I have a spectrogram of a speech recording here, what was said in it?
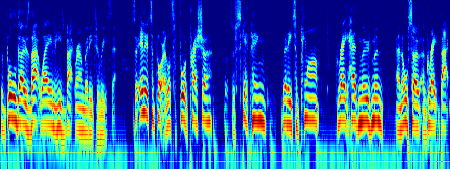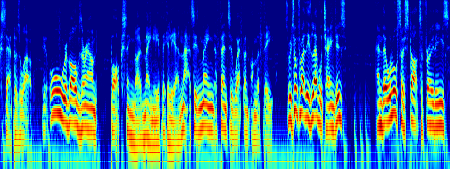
the ball goes that way and he's back round ready to reset. So Ilia Topuria, lots of forward pressure, lots of skipping, ready to plant, great head movement, and also a great back step as well. It all revolves around boxing though, mainly for Ilia, and that's his main offensive weapon on the feet. So we talked about these level changes, and they will also start to throw these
